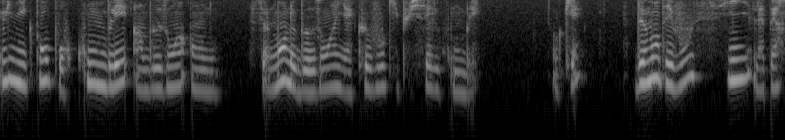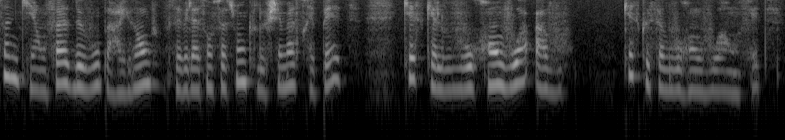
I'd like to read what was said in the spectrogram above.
uniquement pour combler un besoin en nous. Seulement le besoin, il n'y a que vous qui puissiez le combler. Ok? Demandez-vous si la personne qui est en face de vous, par exemple, vous avez la sensation que le schéma se répète, qu'est-ce qu'elle vous renvoie à vous? Qu'est-ce que ça vous renvoie en fait?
